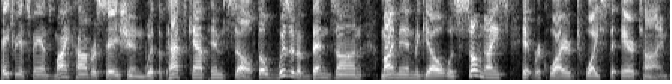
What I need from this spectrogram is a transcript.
Patriots fans, my conversation with the Pats cap himself, the Wizard of Benzan, my man Miguel, was so nice it required twice the airtime.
